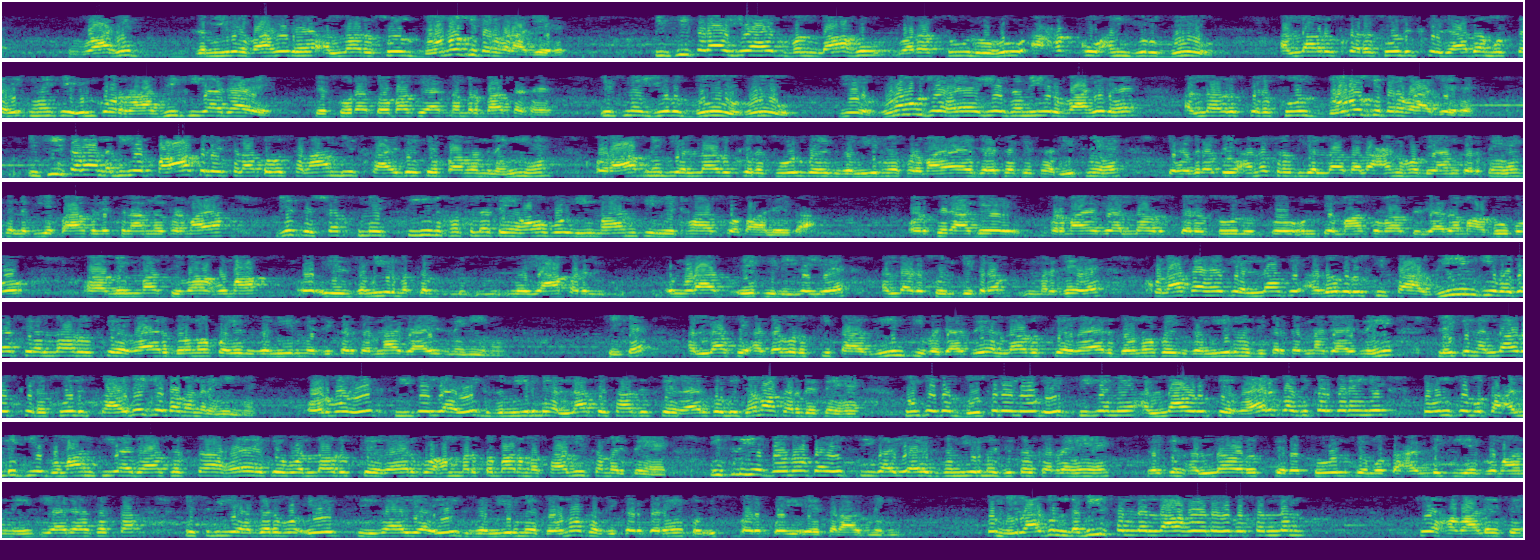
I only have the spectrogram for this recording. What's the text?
واحد، ضمیر واحد ہے، اللہ رسول دونوں کی طرف راجے ہے اسی طرح یہ آئے واللہ و رسول احق اللہ اور اس کا رسول اس کے زیادہ مستحق ہیں کہ ان کو راضی کیا جائے. یہ سورہ توبہ کی آیت نمبر باسٹھ ہے. اس میں یوردو یہ ہو جو ہے، یہ ضمیر واحد ہے. اللہ اور اس کے رسول دونوں کی طرف راجے ہے اسی طرح نبی پاک علیہ السلاۃ والسلام بھی اس قاعدے کے پابند نہیں ہیں. اور آپ نے بھی اللہ اور اس کے رسول کو ایک ضمیر میں فرمایا ہے، جیسا کہ اس حدیث میں ہے کہ حضرت انس رضی اللہ تعالیٰ عنہ بیان کرتے ہیں کہ نبی پاک علیہ السلام نے فرمایا، جس شخص میں تین خصلتیں ہوں، وہ ایمان کی مٹھاس کو پالے گا۔ اور پھر آگے فرمایا کہ اللہ اور اس کے رسول اس کو ان کے ماں سوا سے زیادہ محبوب ہو مما سوا ہما۔ اور یہ ضمیر مطلب یہاں پر مراد ایک ہی لی گئی ہے، اللہ رسول کی طرف مرجے ہے۔ خلاصہ ہے کہ اللہ کے ادب اور اس کی تعظیم کی وجہ سے اللہ اور اس کے غیر دونوں کو ایک ضمیر میں ذکر کرنا جائز نہیں ہے۔ ٹھیک ہے؟ اللہ کے ادب اور اس کی تعظیم کی وجہ سے اللہ اور اس کے غیر دونوں کو ایک ضمیر میں ذکر کرنا جائز نہیں، لیکن اللہ اور اس کے رسول اس قاعدے کے پابند نہیں ہے اور وہ ایک سیگے یا ایک ضمیر میں اللہ کے ساتھ اس کے غیر کو بھی جمع کر دیتے ہیں۔ کیونکہ جب دوسرے لوگ ایک سیگے میں اللہ اور اس کے غیر کا ذکر کریں گے، تو ان کے متعلق یہ گمان کیا جا سکتا ہے کہ وہ اللہ اور اس کے غیر کو ہم مرتبہ اور مساوی سمجھتے ہیں۔ اس لیے دونوں کا ایک سیگا یا ایک ضمیر میں ذکر کر رہے ہیں، لیکن اللہ اور اس کے رسول کے متعلق یہ گمان نہیں کیا جا سکتا۔ اس لیے اگر وہ ایک سیگا یا ایک ضمیر میں دونوں کا ذکر کریں تو اس پر کوئی اعتراض نہیں۔ تو میلاد النبی صلی اللہ علیہ وسلم کے حوالے سے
